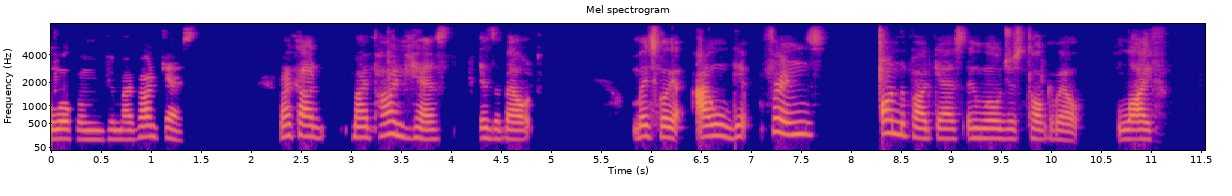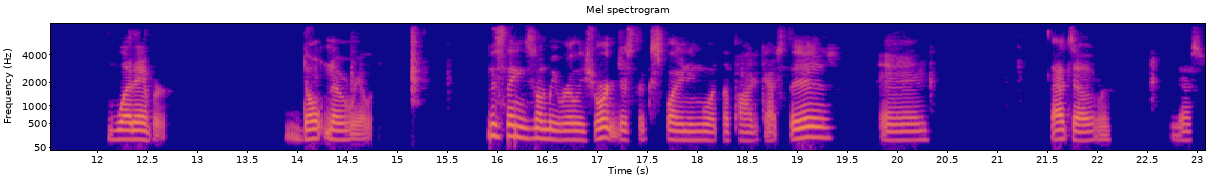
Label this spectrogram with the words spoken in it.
welcome to my podcast. My con my podcast is about basically I will get friends on the podcast and we'll just talk about life, whatever. Don't know really. This thing is gonna be really short, just explaining what the podcast is, and that's over. I guess.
